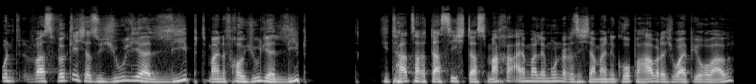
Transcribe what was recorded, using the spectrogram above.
Und was wirklich, also Julia liebt, meine Frau Julia liebt die Tatsache, dass ich das mache einmal im Monat, dass ich da meine Gruppe habe, dass ich YPO habe.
